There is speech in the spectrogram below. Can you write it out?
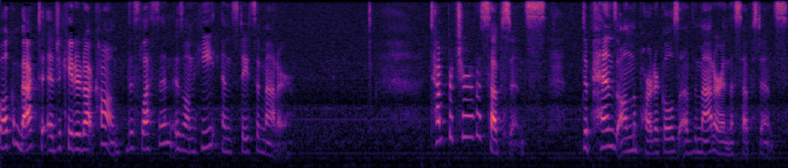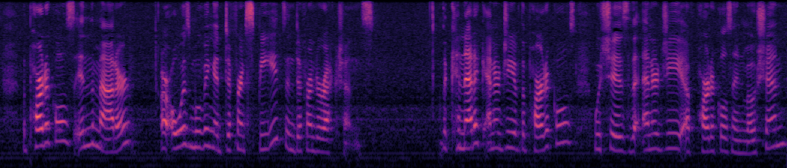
Welcome back to educator.com. This lesson is on heat and states of matter. Temperature of a substance depends on the particles of the matter in the substance. The particles in the matter are always moving at different speeds in different directions. The kinetic energy of the particles, which is the energy of particles in motion,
